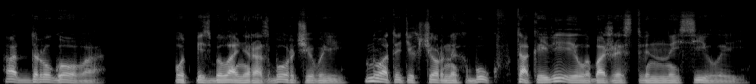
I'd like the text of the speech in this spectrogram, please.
от другого. Подпись была неразборчивой, но от этих черных букв так и веяло божественной силой.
